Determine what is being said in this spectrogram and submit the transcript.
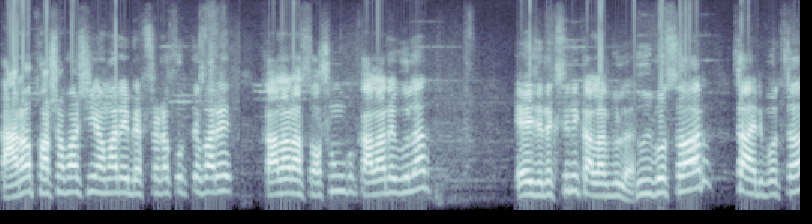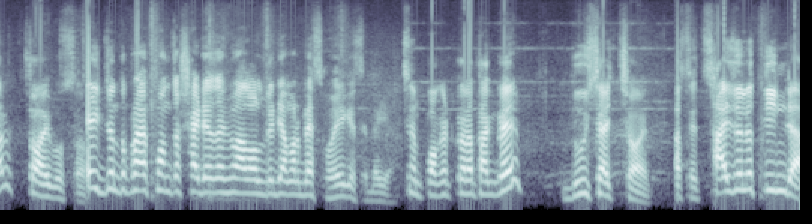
তারাও পাশাপাশি আমার এই ব্যবসাটা করতে পারে। কালার আছে অসংখ্য কালার এগুলার। এই যে দেখছেন কালারগুলা। দুই বছর চার বছর ছয় বছর। এই জন্য প্রায় পঞ্চাশ ষাট হাজার মাল অলরেডি আমার ব্যাস হয়ে গেছে ভাইয়া। পকেট করা থাকবে দুই সাইজ ছয়। আচ্ছা সাইজ হলো তিনটা।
